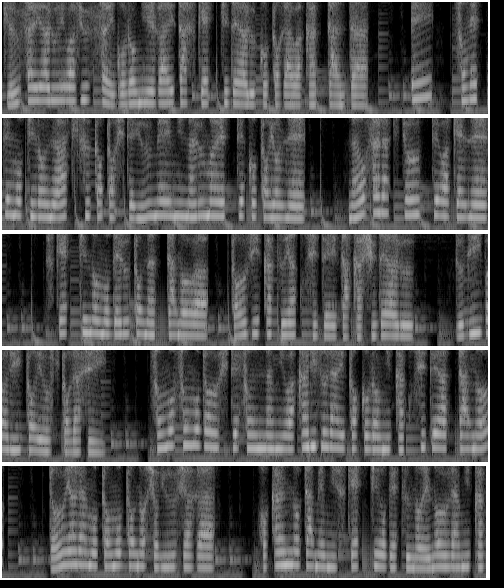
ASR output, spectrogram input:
9歳あるいは10歳頃に描いたスケッチであることが分かったんだ。ええ、それってもちろんアーティストとして有名になる前ってことよね。なおさら貴重ってわけね。スケッチのモデルとなったのは、当時活躍していた歌手である、ルディ・バリーという人らしい。そもそもどうしてそんなにわかりづらいところに隠してあったの？どうやら元々の所有者が、保管のためにスケッチを別の絵の裏に隠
